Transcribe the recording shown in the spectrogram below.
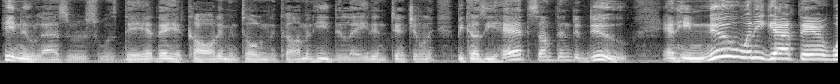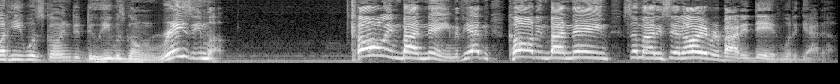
He knew Lazarus was dead. They had called him and told him to come, and he delayed intentionally because he had something to do. And he knew when he got there what he was going to do. He was going to raise him up, call him by name. If he hadn't called him by name, somebody said, Oh, everybody dead would have got up.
